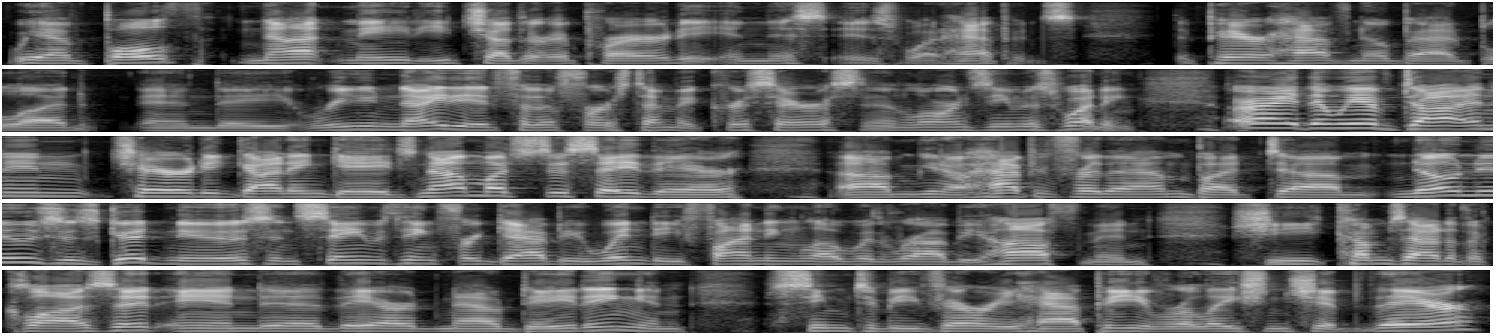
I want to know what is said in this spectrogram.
We have both not made each other a priority, and this is what happens. The pair have no bad blood, and they reunited for the first time at Chris Harrison and Lauren Zima's wedding. All right, then we have Dotun and Charity got engaged. Not much to say there. Um, you know, happy for them, but um, no news is good news. And same thing for Gabby Windey finding love with Robbie Hoffman. She comes out of the closet, and uh, they are now dating and seem to be very happy relationship there.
